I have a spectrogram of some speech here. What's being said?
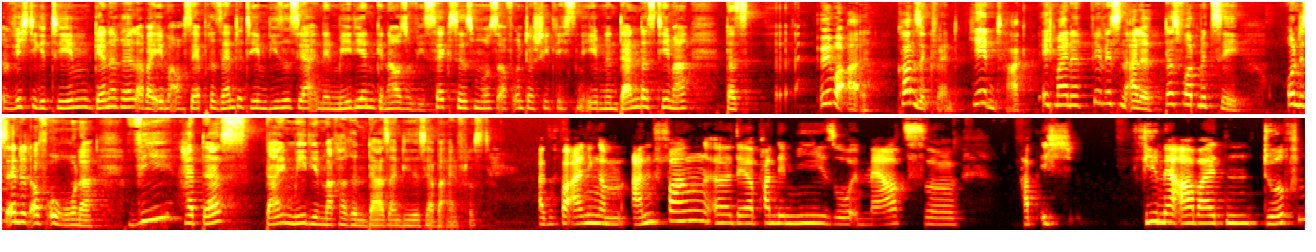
wichtige Themen generell, aber eben auch sehr präsente Themen dieses Jahr in den Medien, genauso wie Sexismus auf unterschiedlichsten Ebenen. Dann das Thema, das äh, überall, konsequent, jeden Tag. Ich meine, wir wissen alle, das Wort mit C. Und es endet auf Orona. Wie hat das dein Medienmacherin-Dasein dieses Jahr beeinflusst? Also vor allen Dingen am Anfang äh, der Pandemie, so im März, äh, habe ich viel mehr arbeiten dürfen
